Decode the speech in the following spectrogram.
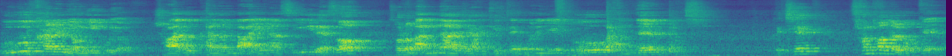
우극한은 0이고요 좌극한은 마이너스 1이라서 서로 만나지 않기 때문에 얘도 안 되는 거지. 그치? 3번을 볼게요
